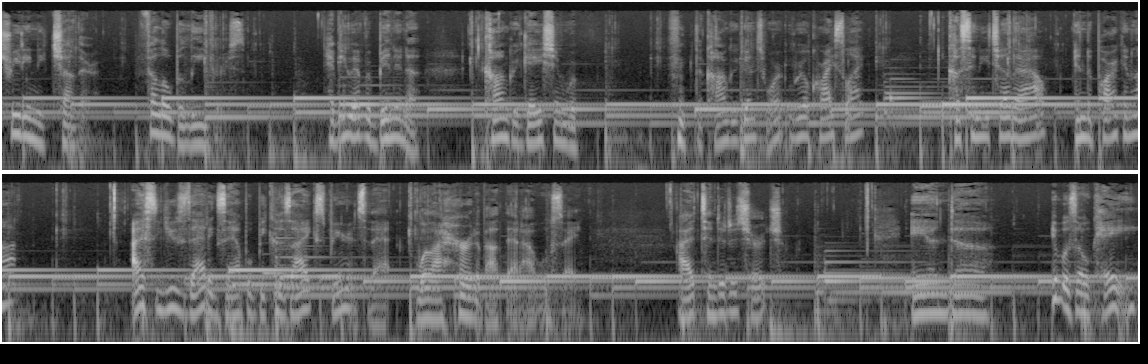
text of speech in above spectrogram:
Treating each other, fellow believers. Have you ever been in a congregation where the congregants weren't real Christ like? Cussing each other out in the parking lot? I use that example because I experienced that. Well, I heard about that, I will say. I attended a church and uh, it was okay.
